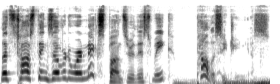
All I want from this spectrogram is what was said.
let's toss things over to our next sponsor this week, Policy Genius.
